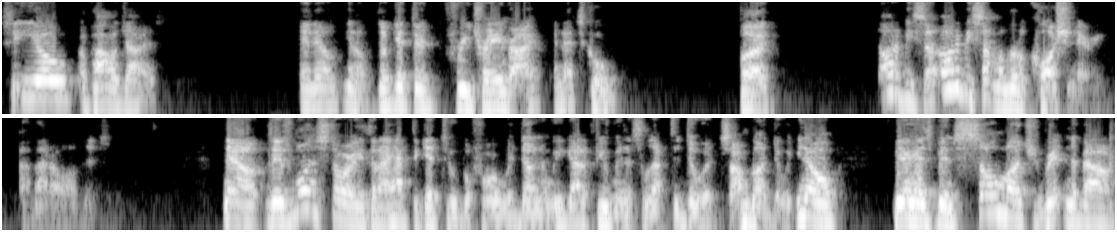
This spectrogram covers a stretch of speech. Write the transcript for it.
CEO apologized and they'll you know they'll get their free train ride, and that's cool. But ought to be so, ought to be something a little cautionary about all of this. Now, there's one story that I have to get to before we're done, and we got a few minutes left to do it, so I'm going to do it. You know, there has been so much written about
